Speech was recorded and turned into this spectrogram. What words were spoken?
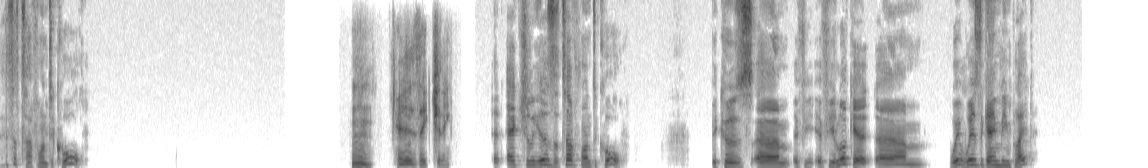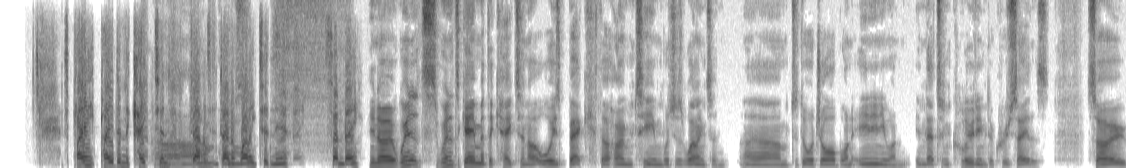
That's a tough one to call. Hmm, it is actually. It actually is a tough one to call because um, if you if you look at um, where, where's the game being played? It's playing played in the Cake Tin Ah, down, in, down in. Wellington there Sunday. You know, when it's when it's a game at the Cake Tin, I always back the home team, which is Wellington, um, to do a job on anyone, and that's including the Crusaders. So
